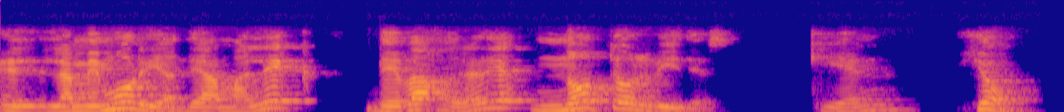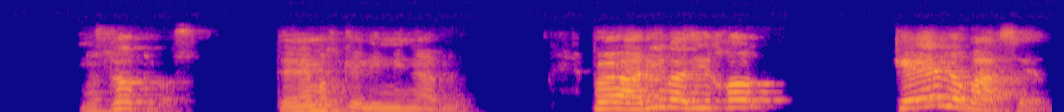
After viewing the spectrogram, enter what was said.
el, la memoria de Amalek debajo de la tierra. No te olvides. ¿Quién? Yo. Nosotros. Tenemos que eliminarlo. Pero arriba dijo, ¿Qué lo va a hacer?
